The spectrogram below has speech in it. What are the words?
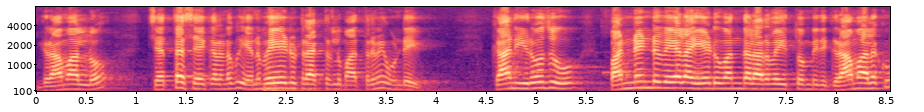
గ్రామాల్లో చెత్త సేకరణకు ఎనభై ఏడు ట్రాక్టర్లు మాత్రమే ఉండేవి. కానీ ఈరోజు పన్నెండు వేల ఏడు వందల అరవై తొమ్మిది గ్రామాలకు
